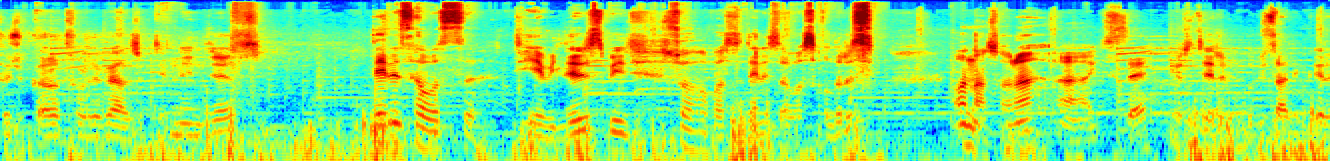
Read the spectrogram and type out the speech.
Çocuklar oturdu birazcık dinleneceğiz. Deniz havası diyebiliriz. Bir su havası, deniz havası alırız. Ondan sonra e, size gösteririm bu güzellikleri.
